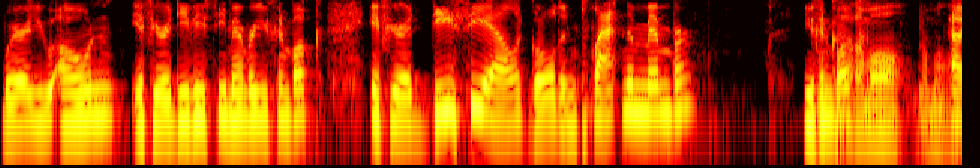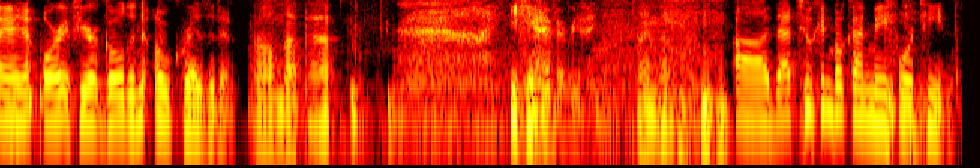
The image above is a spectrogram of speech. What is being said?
where you own, if you're a DVC member, you can book. If you're a DCL Gold and Platinum member, you can God, book. I'm all. I'm all. Uh, or if you're a Golden Oak resident, oh, not that. you can't have everything. I know. Uh, that's who can book on May 14th.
